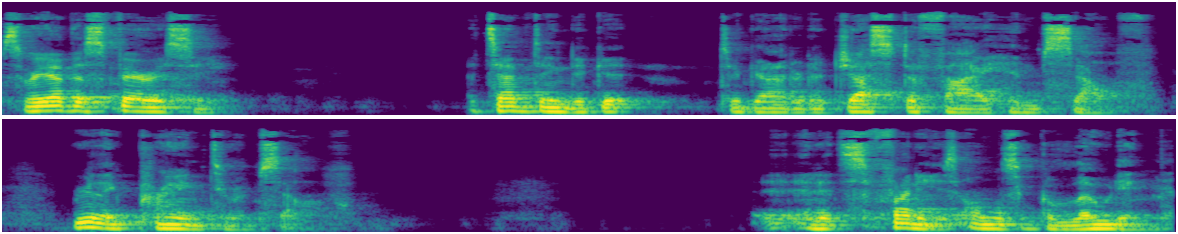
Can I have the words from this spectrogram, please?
So we have this Pharisee attempting to get to God or to justify himself really praying to himself. And it's funny, he's almost gloating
